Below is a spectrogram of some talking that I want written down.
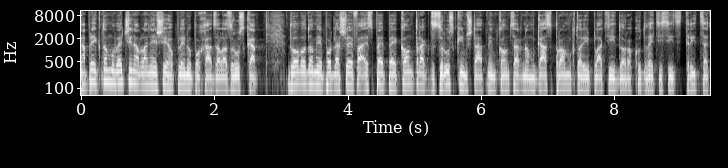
Napriek tomu väčšina vlanejšieho plynu pochádzala z Ruska. Dôvodom je podľa šéfa SPP kontrakt s ruským štátnym koncernom Gazprom, ktorý platí do roku 2034.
